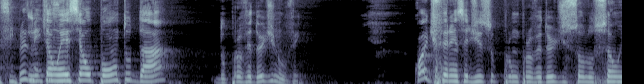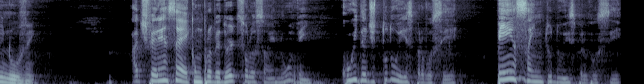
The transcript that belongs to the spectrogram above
Simplesmente Então, assim. esse é o ponto da do provedor de nuvem. Qual a diferença disso para um provedor de solução em nuvem? A diferença é que um provedor de solução em nuvem cuida de tudo isso para você, pensa em tudo isso para você,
